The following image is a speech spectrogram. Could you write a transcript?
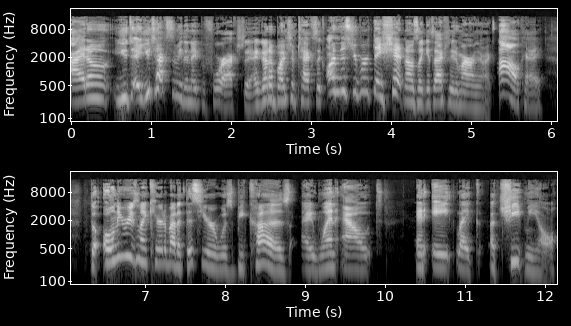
I don't. You you texted me the night before. Actually, I got a bunch of texts like, "I missed your birthday, shit," and I was like, "It's actually tomorrow." And they're like, "Oh, okay." The only reason I cared about it this year was because I went out and ate like a cheat meal,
